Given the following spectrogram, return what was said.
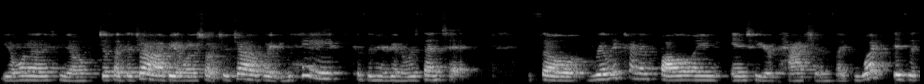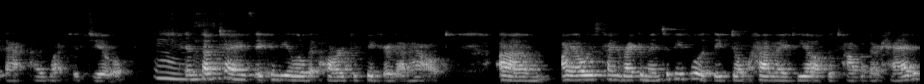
You don't want to, you know, just like the job, you don't want to show up to a job that you hate because then you're going to resent it. So really kind of following into your passions, like what is it that I want to do? Mm. And sometimes it can be a little bit hard to figure that out. Um, I always kind of recommend to people if they don't have an idea off the top of their head,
